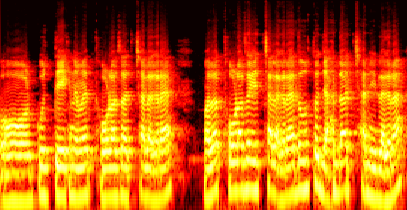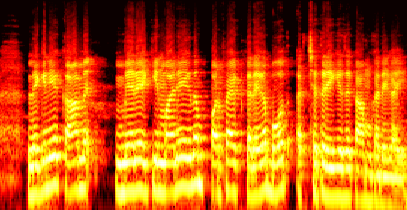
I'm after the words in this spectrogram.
और कुछ देखने में थोड़ा सा अच्छा लग रहा है। मतलब थोड़ा सा अच्छा लग रहा है दोस्तों, ज़्यादा अच्छा नहीं लग रहा। लेकिन ये काम मेरे यकीन मानिए, एकदम परफेक्ट करेगा, बहुत अच्छे तरीके से काम करेगा ये।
